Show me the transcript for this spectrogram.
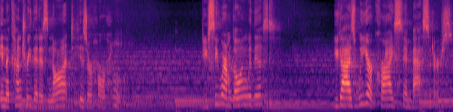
in a country that is not his or her home. Do you see where I'm going with this? You guys, we are Christ ambassadors.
